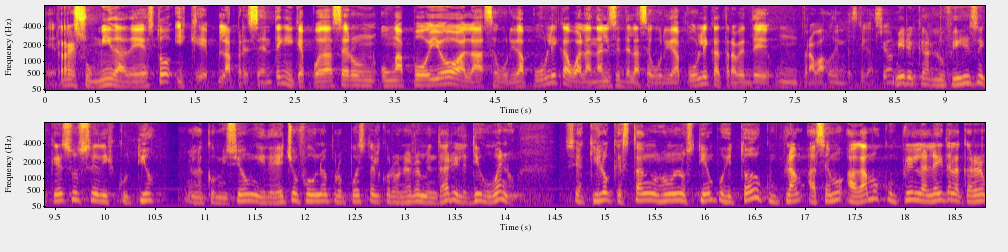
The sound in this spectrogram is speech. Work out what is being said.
eh, resumida de esto y que la presenten y que pueda ser un, un apoyo a la seguridad pública o al análisis de la seguridad pública a través de un trabajo de investigación? Mire, Carlos, fíjese que eso se discutió en la comisión y de hecho fue una propuesta del coronel Armendáriz y les dijo, bueno, si aquí lo que están son los tiempos y todo, hacemos, hagamos cumplir la ley de la carrera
